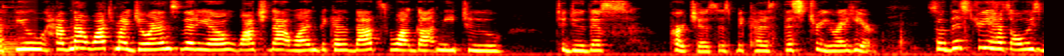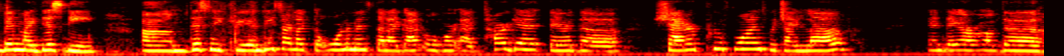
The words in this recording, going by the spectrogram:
if you have not watched my Joanne's video, watch that one because that's what got me to to do this purchase is because this tree right here. So this tree has always been my Disney um, Disney tree and these are like the ornaments that I got over at Target. They're the shatterproof ones which I love and they are of the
